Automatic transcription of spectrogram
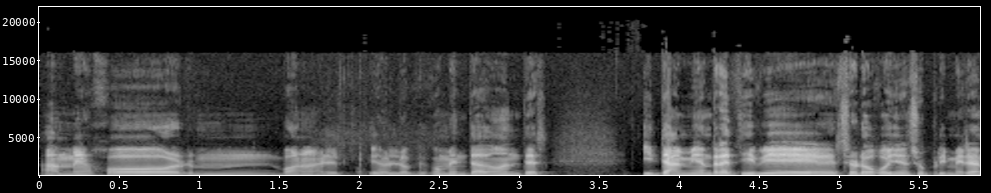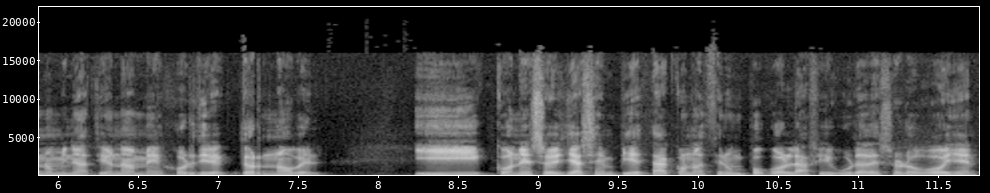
a mejor, mm, bueno, el- lo que he comentado antes, y también recibe Sorogoyen su primera nominación a mejor director Nobel. Y con eso ya se empieza a conocer un poco la figura de Sorogoyen.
